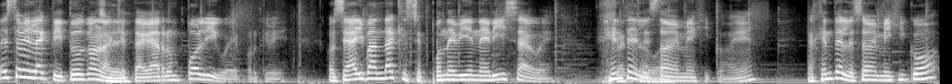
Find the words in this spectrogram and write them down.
Es también la actitud con la que te agarra un poli, güey. Porque, o sea, hay banda que se pone bien eriza, güey. Gente del Estado güey. de México, ¿eh? La gente del Estado de México,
